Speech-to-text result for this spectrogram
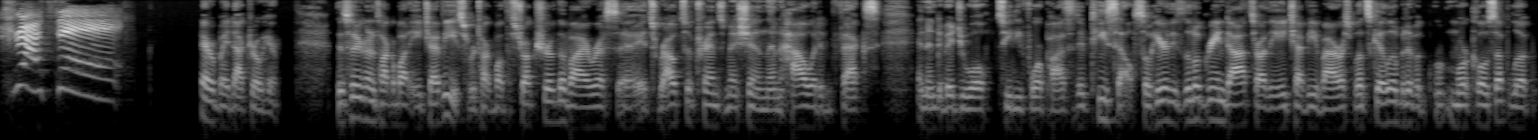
Trust it! Hey everybody, Dr. O here. This video we're going to talk about HIV. So we're talking about the structure of the virus, uh, its routes of transmission, and then how it infects an individual CD4 positive T cell. So here these little green dots are the HIV virus. But Let's get a little bit of a more close-up look.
